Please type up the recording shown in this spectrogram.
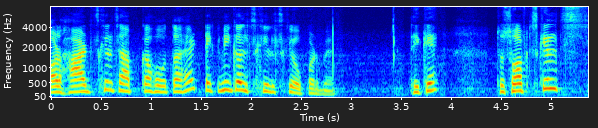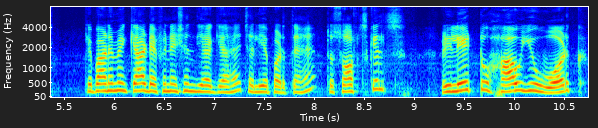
और हार्ड स्किल्स आपका होता है टेक्निकल स्किल्स के ऊपर में. ठीक है? तो सॉफ्ट स्किल्स के बारे में क्या डेफिनेशन दिया गया है? चलिए पढ़ते हैं। तो soft skills relate to how you work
